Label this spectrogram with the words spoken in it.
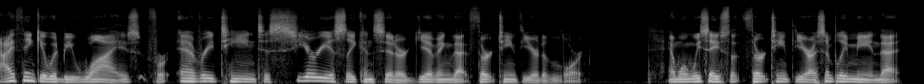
I think it would be wise for every teen to seriously consider giving that 13th year to the Lord. And when we say 13th year, I simply mean that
